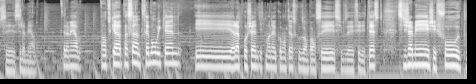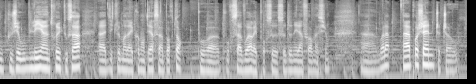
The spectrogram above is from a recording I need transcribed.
c'est la merde. C'est la merde. En tout cas, passez un très bon week-end. Et à la prochaine, dites-moi dans les commentaires ce que vous en pensez, si vous avez fait des tests. Si jamais j'ai faux ou que j'ai oublié un truc, tout ça, euh, dites-le moi dans les commentaires, c'est important pour, euh, pour savoir et pour se, donner l'information. Euh, voilà, à la prochaine, ciao ciao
